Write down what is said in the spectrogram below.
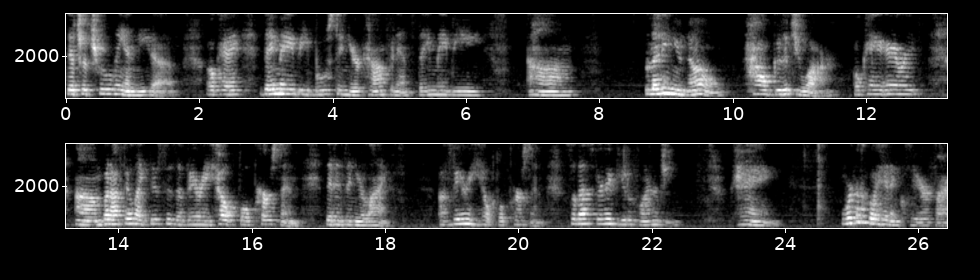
that you're truly in need of okay? They may be boosting your confidence. They may be um, letting you know how good you are, okay, Aries? Um, but I feel like this is a very helpful person that is in your life. A very helpful person. So that's very beautiful energy. Okay. We're going to go ahead and clarify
